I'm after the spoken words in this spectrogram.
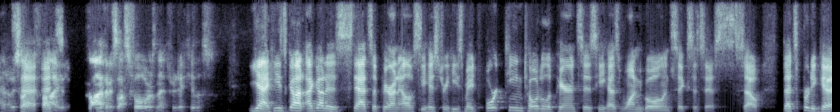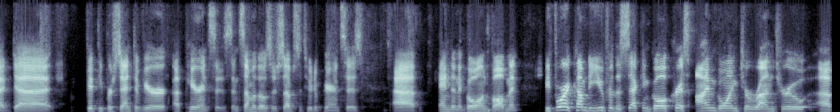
it's like uh, five, five in his last four, isn't it? It's ridiculous. Yeah, he's got. I got his stats up here on LFC history. He's made 14 total appearances. He has one goal and six assists. So that's pretty good. Uh, 50% of your appearances, and some of those are substitute appearances, uh, end in a goal involvement. Before I come to you for the second goal, Chris, I'm going to run through a,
